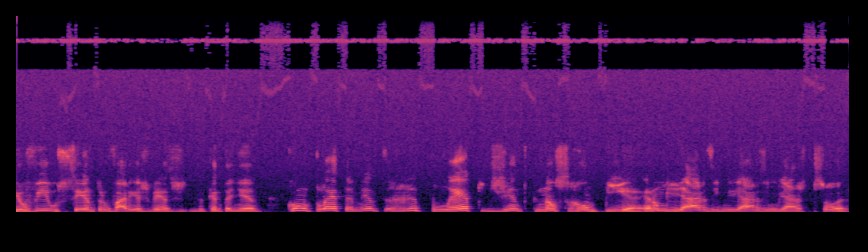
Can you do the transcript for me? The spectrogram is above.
Eu vi o centro várias vezes de Cantanhede completamente repleto de gente que não se rompia. Eram milhares e milhares e milhares de pessoas.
